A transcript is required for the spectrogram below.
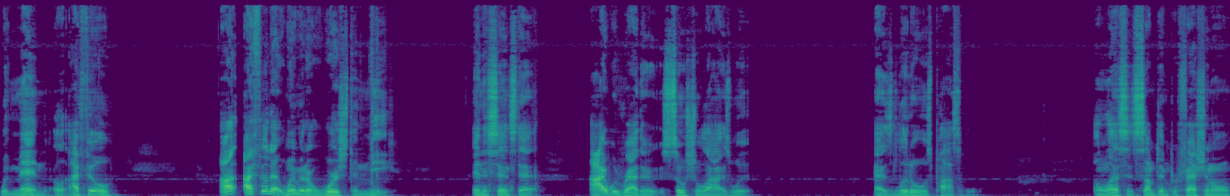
with men, I feel I, I feel that women are worse than me in the sense that I would rather socialize with as little as possible. Unless it's something professional,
